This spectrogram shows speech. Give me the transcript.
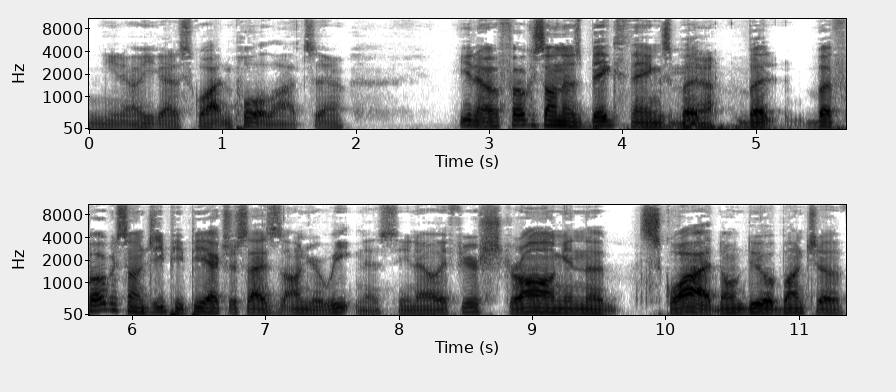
You know, you got to squat and pull a lot. So, you know, focus on those big things, but Yeah. but but focus on GPP exercises on your weakness. You know, if you're strong in the squat, don't do a bunch of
